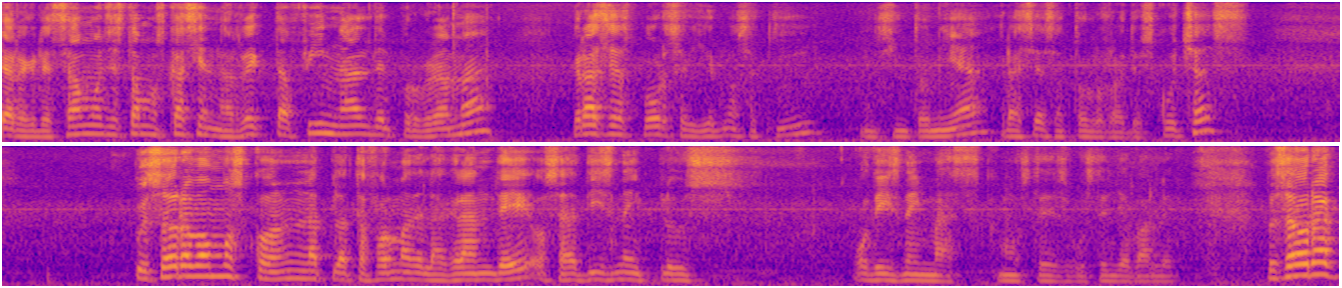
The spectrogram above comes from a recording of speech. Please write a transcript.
Ya regresamos, ya estamos casi en la recta final del programa. Gracias por seguirnos aquí en sintonía, gracias a todos los radioescuchas. Pues ahora vamos con la plataforma de la grande, o sea, Disney Plus o Disney más, como ustedes gusten llamarle. Pues ahora,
